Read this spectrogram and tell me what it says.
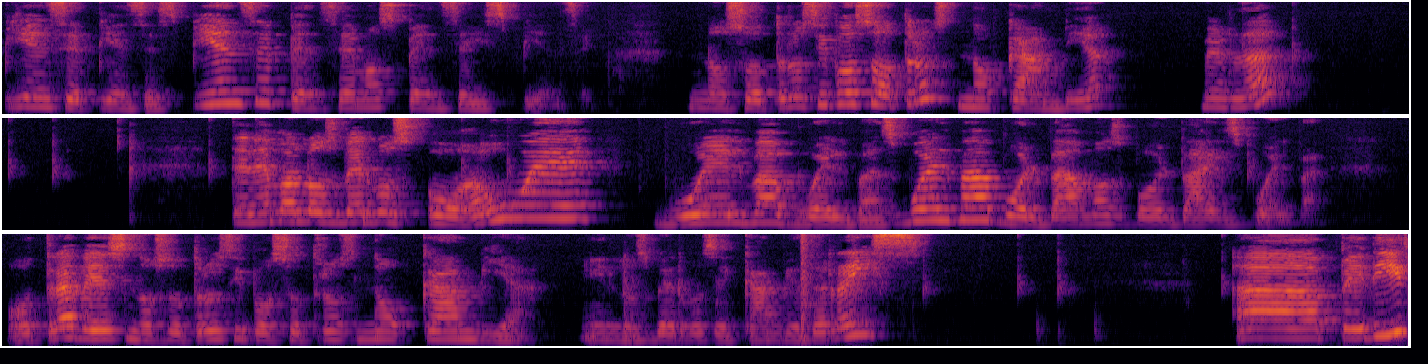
Piense, pienses, piense, pensemos, penséis, piense. Nosotros y vosotros no cambia, ¿verdad? Tenemos los verbos o a ue, vuelva, vuelvas, vuelva, volvamos, volváis, vuelvan. Otra vez, nosotros y vosotros no cambia en los verbos de cambio de raíz. A pedir,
